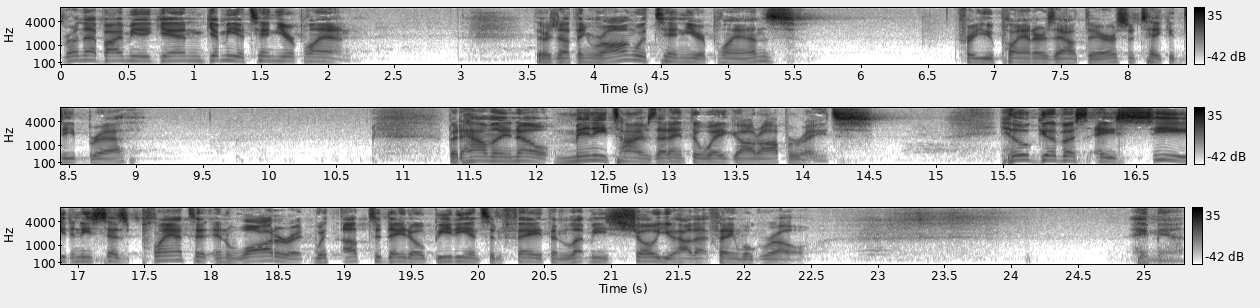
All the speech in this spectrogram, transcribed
run that by me again, give me a 10 year plan. There's nothing wrong with 10 year plans for you planners out there, so take a deep breath. But how many know many times that ain't the way God operates? He'll give us a seed and he says, plant it and water it with up to date obedience and faith, and let me show you how that thing will grow. Amen.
